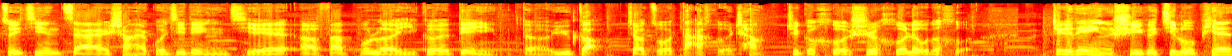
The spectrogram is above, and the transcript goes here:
最近在上海国际电影节，呃，发布了一个电影的预告，叫做《大合唱》。这个“河”是河流的“河”。这个电影是一个纪录片，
